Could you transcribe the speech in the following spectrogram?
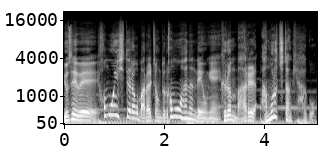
요새 왜 혐오의 시대라고 말할 정도로 혐오하는 내용의 그런 말을 아무렇지도 않게 하고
